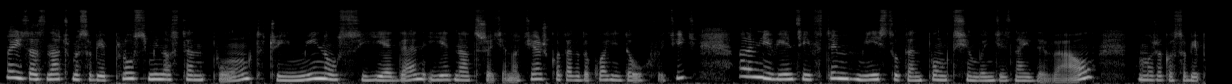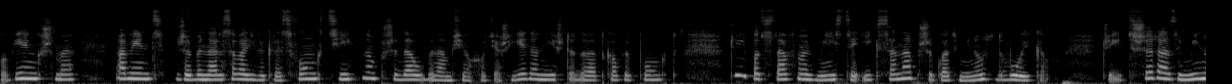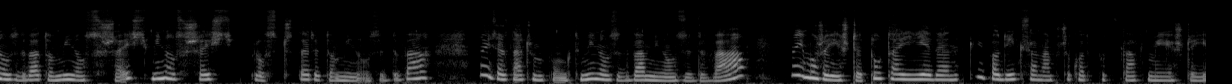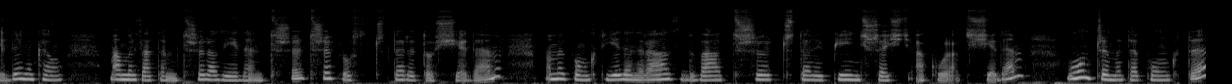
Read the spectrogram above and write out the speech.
No i zaznaczmy sobie plus minus ten punkt, czyli minus 1 i 1 trzecia. No ciężko tak dokładnie to uchwycić, ale mniej więcej w tym miejscu ten punkt się będzie znajdował. No może go sobie powiększmy. A więc, żeby narysować wykres funkcji, no przydałby nam się chociaż jeden jeszcze dodatkowy punkt, czyli podstawmy w miejsce x na przykład minus dwójkę. Czyli 3 razy minus 2 to minus 6, minus 6 plus 4 to minus 2, no i zaznaczmy punkt minus 2, minus 2, no i może jeszcze tutaj 1, czyli pod x na przykład podstawmy jeszcze jedynkę, Mamy zatem 3 razy 1, 3, 3 plus 4 to 7. Mamy punkt 1, raz, 2, 3, 4, 5, 6, akurat 7. Łączymy te punkty.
